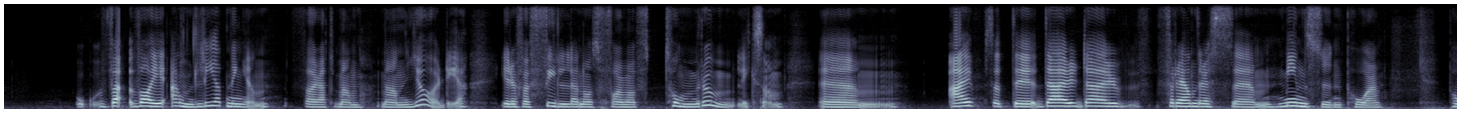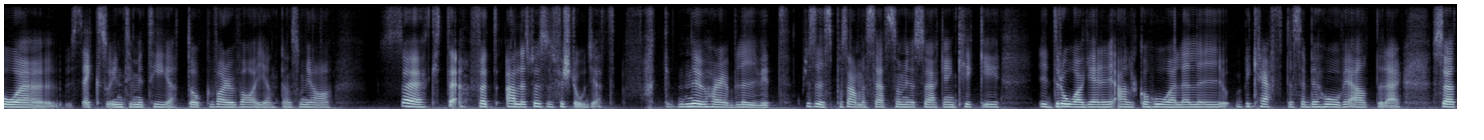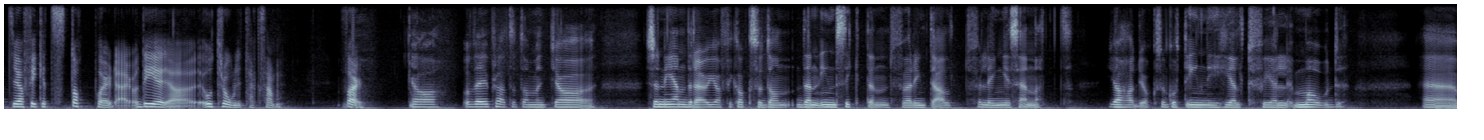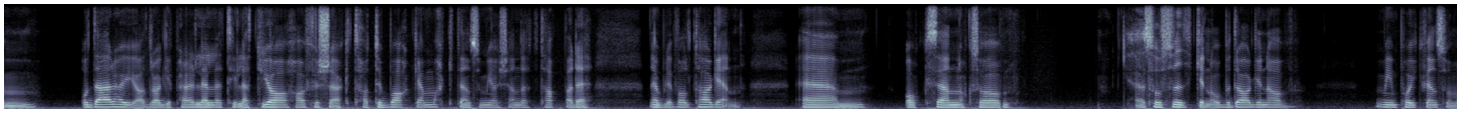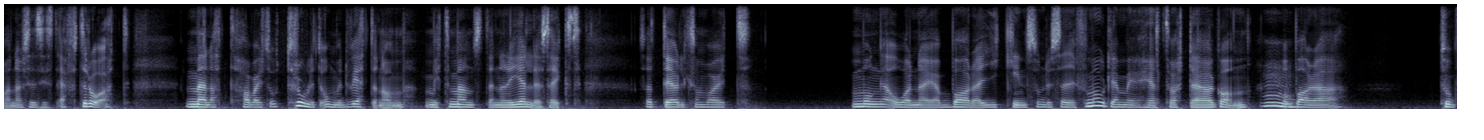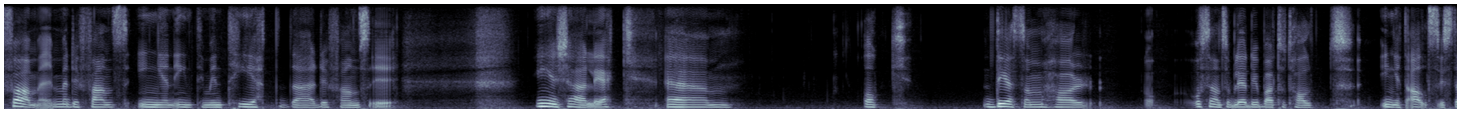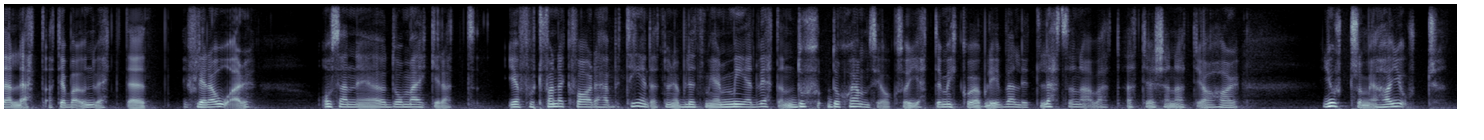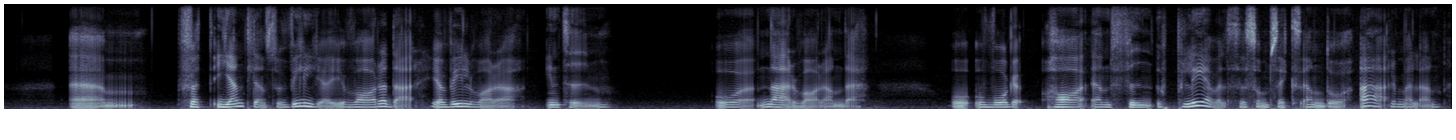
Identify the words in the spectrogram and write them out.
va, vad är anledningen för att man, man gör det? Är det för att fylla någon form av tomrum liksom? Um, nej, så att det, där, där förändras um, min syn på, på eh, sex och intimitet och vad det var egentligen som jag sökte. För att alldeles plötsligt förstod jag att fuck, nu har jag blivit precis på samma sätt som jag söker en kick i, i droger, i alkohol eller i bekräftelsebehov i allt det där. Så att jag fick ett stopp på det där och det är jag otroligt tacksam för. Mm. Ja, och vi har ju pratat om att jag känner igen det där och jag fick också den, den insikten för inte allt för länge sedan att jag hade också gått in i helt fel mode. Um, och där har jag dragit paralleller till att jag har försökt ta tillbaka makten som jag kände att jag tappade när jag blev våldtagen. Um, och sen också eh, så sviken och bedragen av min pojkvän som var narcissist efteråt. Men att ha varit så otroligt omedveten om mitt mönster när det gäller sex. Så att det har liksom varit många år när jag bara gick in som du säger, förmodligen med helt svarta ögon mm. och bara tog för mig. Men det fanns ingen intimitet där, det fanns eh, ingen kärlek. Um, och det som har, och sen så blev det bara totalt inget alls istället. Att jag bara undvek det i flera år. Och sen när jag då märker att jag fortfarande har kvar det här beteendet nu när jag blivit mer medveten då, då skäms jag också jättemycket och jag blir väldigt ledsen över att, att jag känner att jag har gjort som jag har gjort. Um, för att egentligen så vill jag ju vara där. Jag vill vara intim och närvarande och, och våga ha en fin upplevelse som sex ändå är mellan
